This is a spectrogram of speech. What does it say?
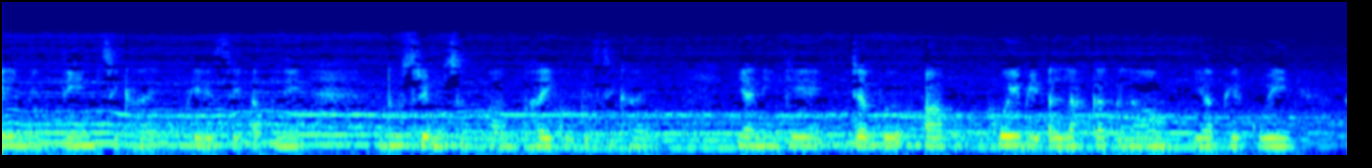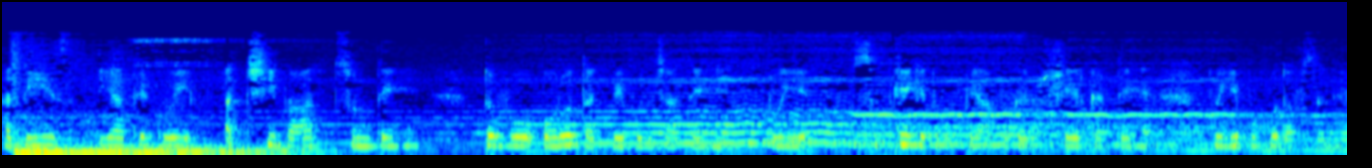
علم دین سکھائے پھر اسے اپنے دوسرے مسلمان بھائی کو بھی سکھائے۔ یعنی کہ جب آپ کوئی بھی اللہ کا کلام یا پھر کوئی حدیث یا پھر کوئی اچھی بات سنتے ہیں، تو وہ اوروں تک بھی بھول جاتے ہیں۔ تو یہ صدقے کے طور پہ آپ اگر شیئر کرتے ہیں، تو یہ بہت افضل ہے۔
